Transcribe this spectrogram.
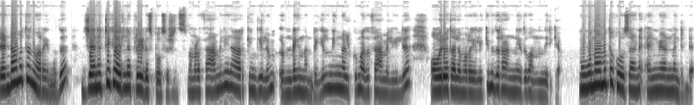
രണ്ടാമത്തെ എന്ന് പറയുന്നത് ജനറ്റിക് ആയിട്ടുള്ള പ്രീഡിസ്പോസിഷൻസ് നമ്മുടെ ഫാമിലിയിൽ ആർക്കെങ്കിലും ഉണ്ടെന്നുണ്ടെങ്കിൽ നിങ്ങൾക്കും അത് ഫാമിലിയിൽ ഓരോ തലമുറയിലേക്കും ഇത് റൺ ചെയ്ത് വന്നിരിക്കാം. മൂന്നാമത്തെ കോഴ്സാണ് എൻവയോൺമെന്റിന്റെ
